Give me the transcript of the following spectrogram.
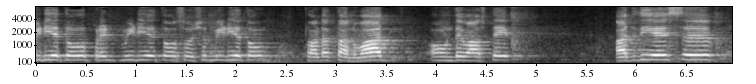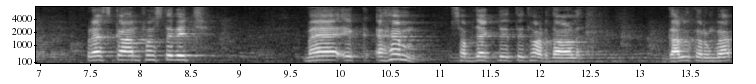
ਮੀਡੀਆ ਤੋਂ, ਪ੍ਰਿੰਟ ਮੀਡੀਆ ਤੋਂ, ਸੋਸ਼ਲ ਮੀਡੀਆ ਤੋਂ ਤੁਹਾਡਾ ਧੰਨਵਾਦ ਆਉਣ ਦੇ ਵਾਸਤੇ। ਅੱਜ ਦੀ ਇਸ ਪ੍ਰੈਸ ਕਾਨਫਰੰਸ ਦੇ ਵਿੱਚ ਮੈਂ ਇੱਕ ਅਹਿਮ ਸਬਜੈਕਟ ਦੇ ਉੱਤੇ ਤੁਹਾਡੇ ਨਾਲ ਗੱਲ ਕਰੂੰਗਾ।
